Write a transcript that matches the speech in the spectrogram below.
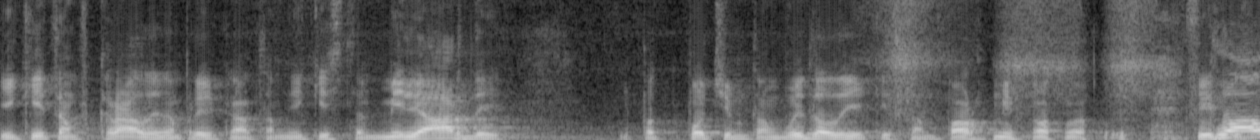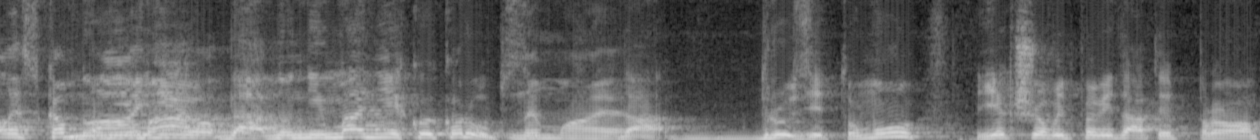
які там вкрали, наприклад, там, якісь там мільярди. І пот- потім там видали якісь там пару мільйонів. Вклались в Ну, нема, да, ну, нема ніякої корупції. Немає. Да. Друзі, тому, якщо відповідати про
